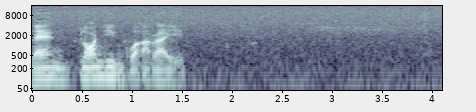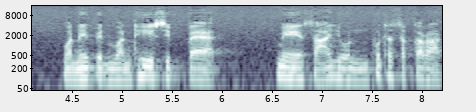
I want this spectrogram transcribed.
แรงร้อนยิ่งกว่าอะไรอีกวันนี้เป็นวันที่ 18 เมษายน พุทธศักราช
